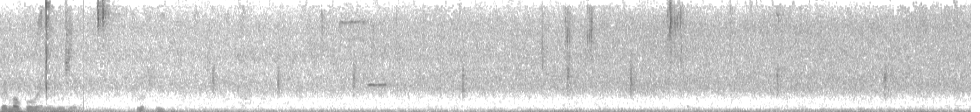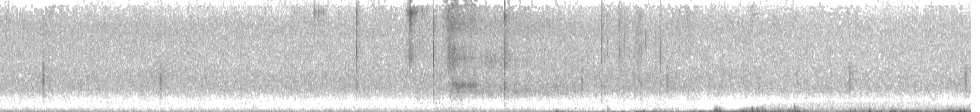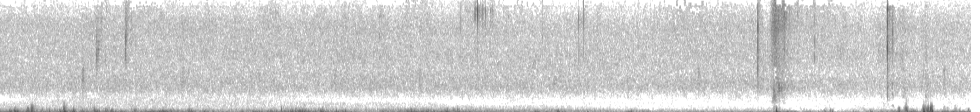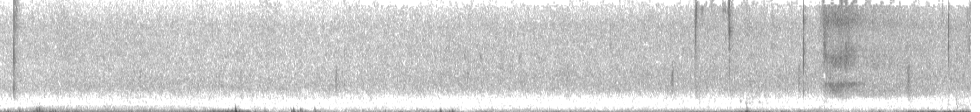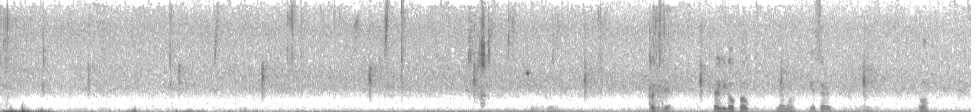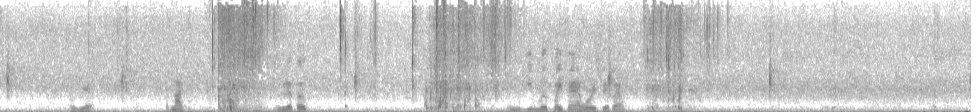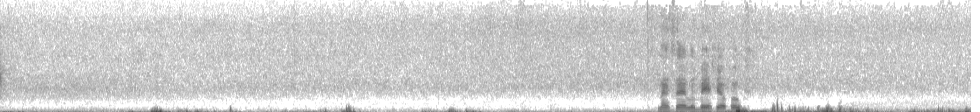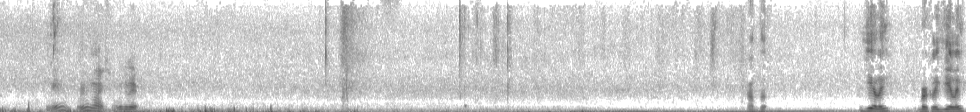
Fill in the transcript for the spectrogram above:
say local already a Look at that. There you go, folks. You got one? Yes, sir. Come on. Oh, yeah. That's nice. Look at that, folks. And Give a little playtime, worry himself out. Nice sad little bass shell, folks. Yeah, real nice. Look at that. Uh, of the gilly, Berkley gilly.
